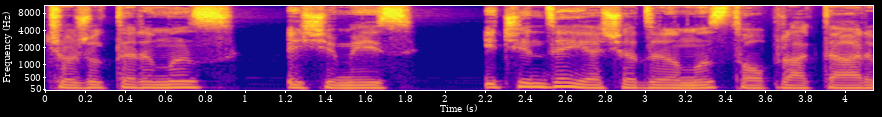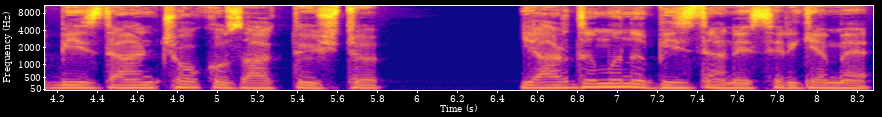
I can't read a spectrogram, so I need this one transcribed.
Çocuklarımız, eşimiz, içinde yaşadığımız topraklar bizden çok uzak düştü. Yardımını bizden esirgeme.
